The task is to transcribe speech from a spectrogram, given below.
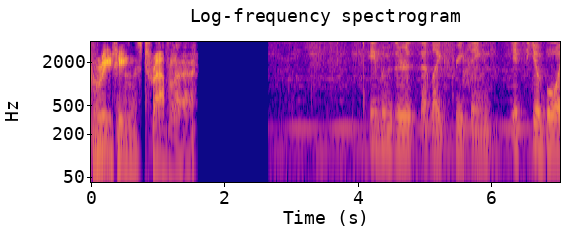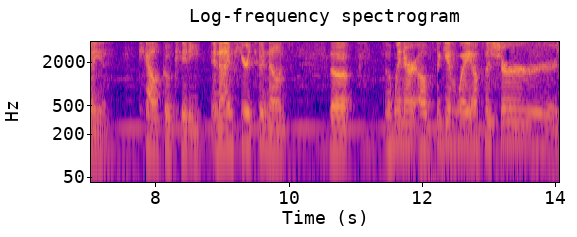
Greetings, traveler. Hey losers that like free things, it's your boy, Calicko Kitty, and I'm here to announce the the winner of the giveaway of the shirt.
